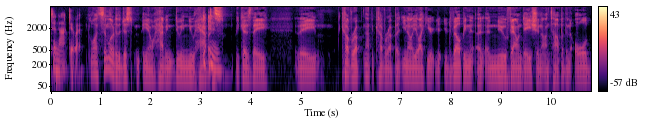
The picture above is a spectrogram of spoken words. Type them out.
to not do it. Well, it's similar to the just you know having doing new habits because they they cover up not the cover up but you know you're like you're you're developing a, a, new foundation on top of an old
